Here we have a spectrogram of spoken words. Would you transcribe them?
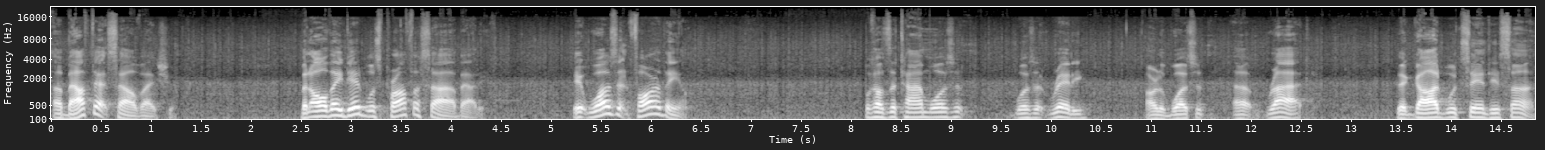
about that salvation. But all they did was prophesy about it. It wasn't for them because the time wasn't, wasn't ready or it wasn't uh, right that God would send his son.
